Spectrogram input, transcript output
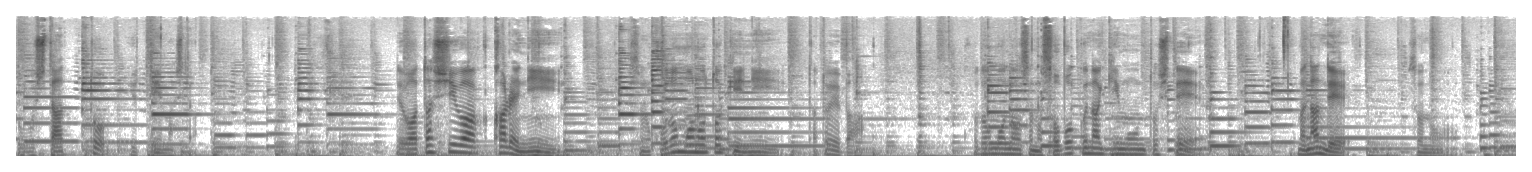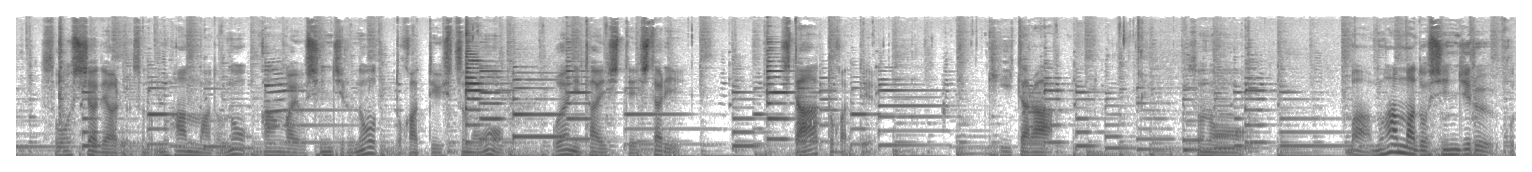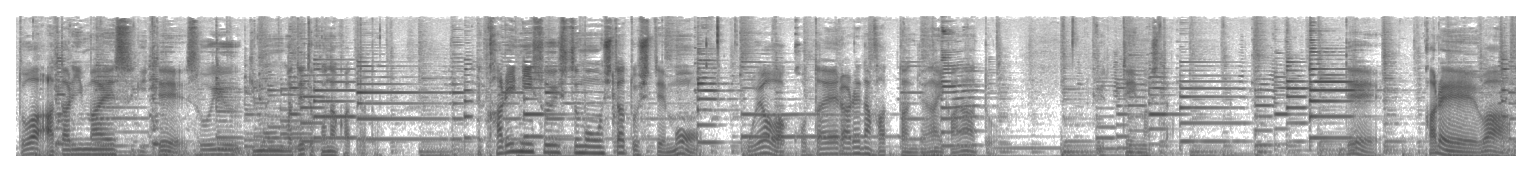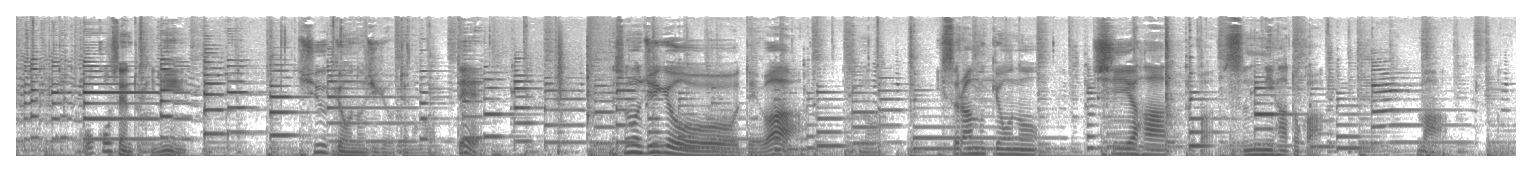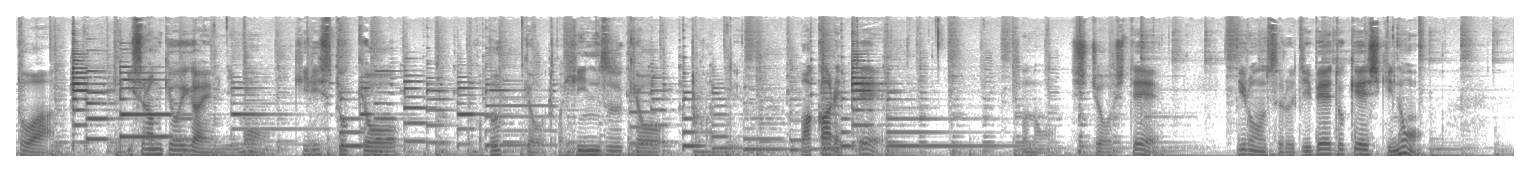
そうしたと言っていました。で私は彼にその子供の時に例えば子供のその素朴な疑問として、まあ、なんでその創始者であるそのムハンマドの考えを信じるのとかっていう質問を親に対してしたりしたとかって聞いたらそのまあ、ムハンマドを信じることは当たり前すぎてそういう疑問が出てこなかったと。仮にそういう質問をしたとしても親は答えられなかったんじゃないかなと言っていました。で彼は高校生の時に宗教の授業っていうのがあってでその授業ではそのイスラム教のシーア派とかスンニ派とかまああとはイスラム教以外にもキリスト教とか仏教とかヒンズー教とかって分かれてその主張して議論するディベート形式の、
